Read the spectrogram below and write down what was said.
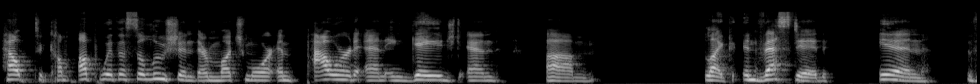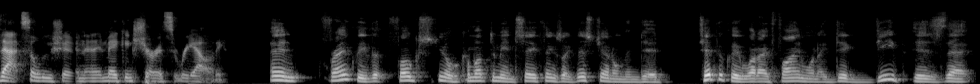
help to come up with a solution, they're much more empowered and engaged and um like invested in that solution and in making sure it's a reality. And frankly, the folks, you know, who come up to me and say things like this gentleman did, typically what I find when I dig deep is that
